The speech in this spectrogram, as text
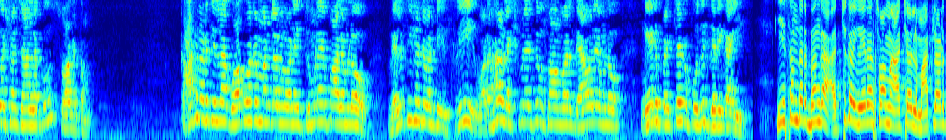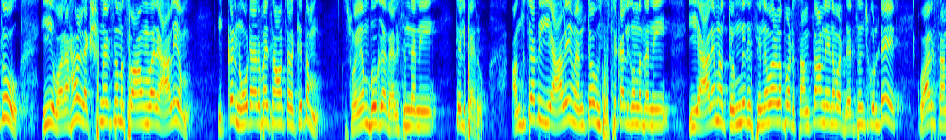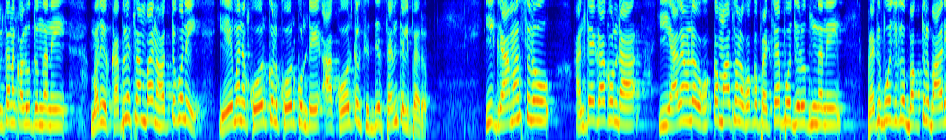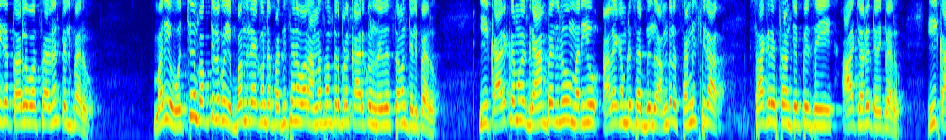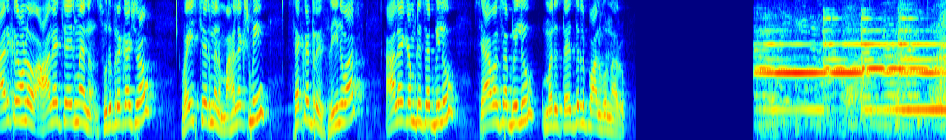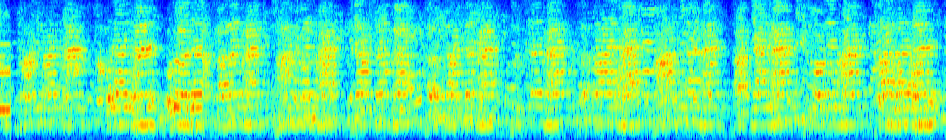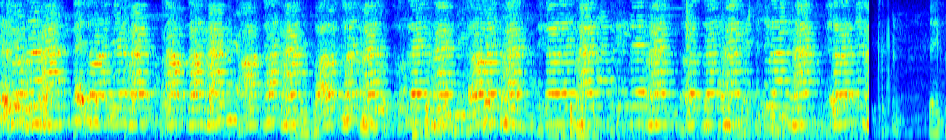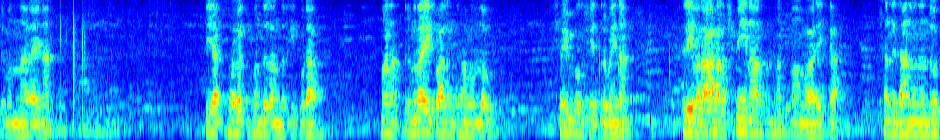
Devotional ఛానళ్ళకు స్వాగతం. కాకినాడ జిల్లా గోకవరం మండలంలోని తిరుమలయపాలెంలో వెలసినటువంటి శ్రీ వరహాల లక్ష్మీనరసింహ స్వామివారి దేవాలయంలో నేడు ప్రత్యేక పూజలు జరిగాయి. ఈ సందర్భంగా అర్చకులు వీరస్వామి ఆచార్యులు మాట్లాడుతూ ఈ వరహర లక్ష్మీనరసింహ స్వామివారి ఆలయం ఇక్కడ నూట అరవై సంవత్సరాల క్రితం స్వయంభూగా వెలసిందని తెలిపారు. అందుచేత ఈ ఆలయం ఎంతో విశిష్ట కలిగి ఉన్నదని ఈ ఆలయంలో తొమ్మిది శనివారాల పాటు సంతానం లేని వారు దర్శించుకుంటే వారికి సంతానం కలుగుతుందని మరియు కపిల స్తంభాన్ని హత్తుకొని ఏమైనా కోరికలు కోరుకుంటే ఆ కోరికలు సిద్ధిస్తాయని తెలిపారు. ఈ గ్రామస్తులు అంతేకాకుండా ఈ ఆలయంలో ఒక్కొక్క మాసంలో ఒక్కొక్క ప్రత్యేక పూజ జరుగుతుందని ప్రతి పూజకు భక్తులు భారీగా తరలి వస్తారని తెలిపారు. మరియు వచ్చిన భక్తులకు ఇబ్బంది లేకుండా ప్రతి శనివారం అన్న సంతర్పణ కార్యక్రమం నిర్వహిస్తామని తెలిపారు. ఈ కార్యక్రమంలో గ్రామ ప్రజలు మరియు ఆలయ కమిటీ సభ్యులు అందరూ సమిష్టిగా సహకరిస్తారని చెప్పేసి ఆచార్యులు తెలిపారు. ఈ కార్యక్రమంలో ఆలయ chairman Suryaprakash Rao vice chairman Mahalakshmi secretary Srinivas ఆలయ కమిటీ సభ్యులు సేవా సభ్యులు మరియు తదితరులు పాల్గొన్నారు. జై శ్రీమన్నారాయణ. ప్రియ భగవద్బంధులందరికీ కూడా మన తిరుమలాయిపాలెం గ్రామంలో స్వయంభూ క్షేత్రమైన శ్రీ వరాహ లక్ష్మీనరసింహస్వామి వారి యొక్క సన్నిధానం నందు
